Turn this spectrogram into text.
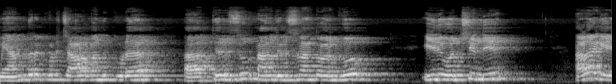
మీ అందరికి కూడా చాలామందికి కూడా తెలుసు నాకు తెలిసినంత వరకు. ఇది వచ్చింది. అలాగే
